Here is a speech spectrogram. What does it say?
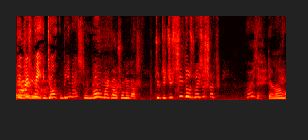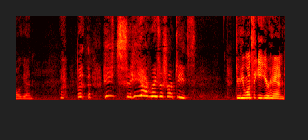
Dude, just be don't be nice to him, man. Oh my gosh! Oh my gosh! Dude, did you see those razor sharp? Where are they? They're normal again. But uh, he he had razor sharp teeth. Dude, he wants to eat your hand.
